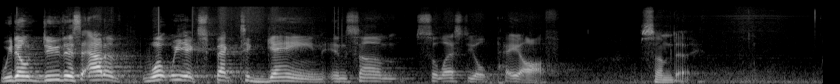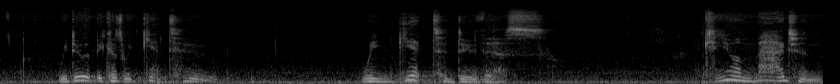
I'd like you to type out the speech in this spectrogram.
We don't do this out of what we expect to gain in some celestial payoff someday. We do it because we get to. We get to do this. Can you imagine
